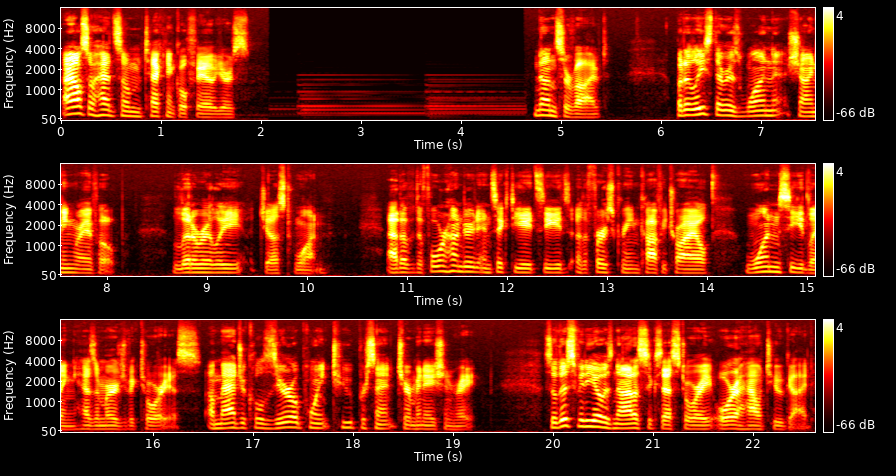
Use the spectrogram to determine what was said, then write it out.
I also had some technical failures. None survived. But at least there is one shining ray of hope. Literally just one. Out of the 468 seeds of the first green coffee trial, one seedling has emerged victorious, a magical 0.2% germination rate. So this video is not a success story or a how-to guide,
